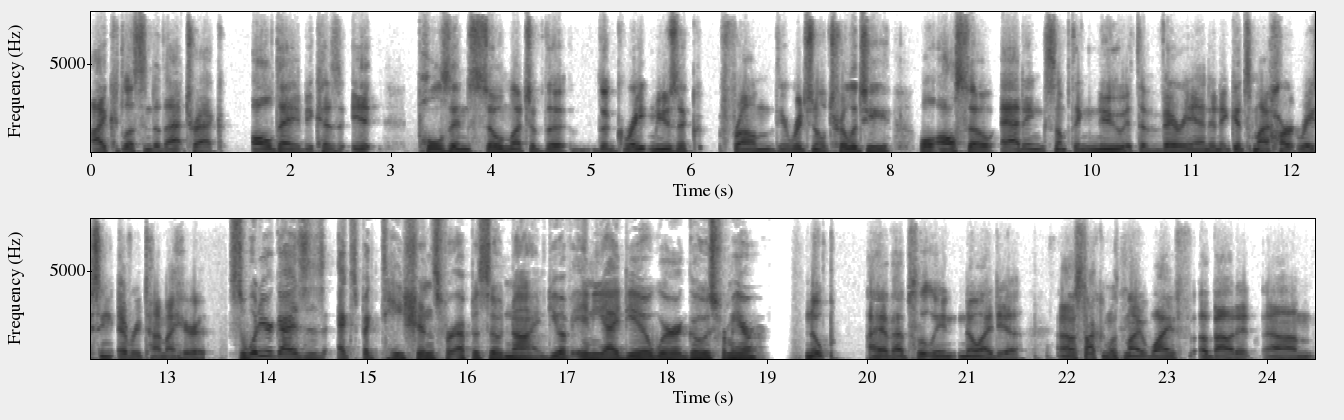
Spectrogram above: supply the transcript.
I could listen to that track all day because it pulls in so much of the the great music from the original trilogy while also adding something new at the very end and it gets my heart racing every time I hear it. So, what are your guys' expectations for episode nine? Do you have any idea where it goes from here? Nope. I have absolutely no idea. I was talking with my wife about it um,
